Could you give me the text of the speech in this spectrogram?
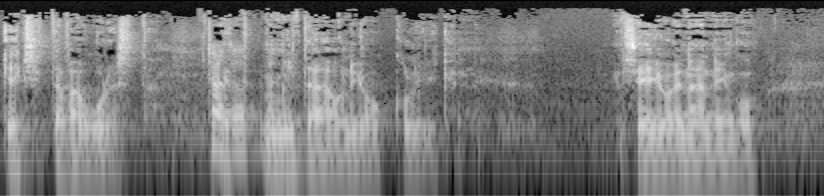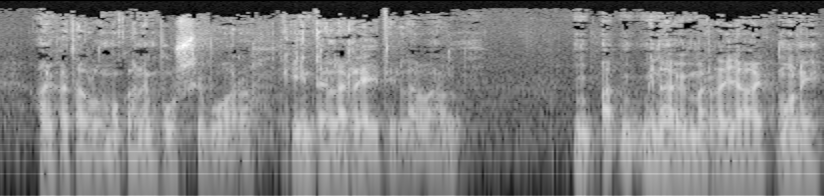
keksittävä uudestaan. Että mitä on joukkoliikenne. Se ei ole enää niin kuin aikataulun mukainen bussivuoro kiinteällä reitillä, vaan minä ymmärrän ja aika moni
